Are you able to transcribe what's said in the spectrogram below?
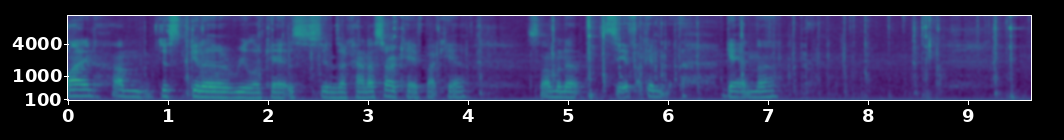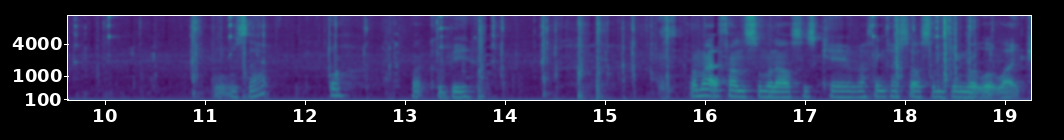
I'm just gonna relocate as soon as I can. I saw a cave back here. So I'm gonna see if I can get in there. What was that? Oh, that could be. I might have found someone else's cave. I think I saw something that looked like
